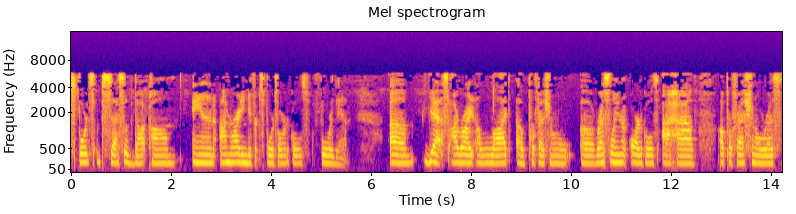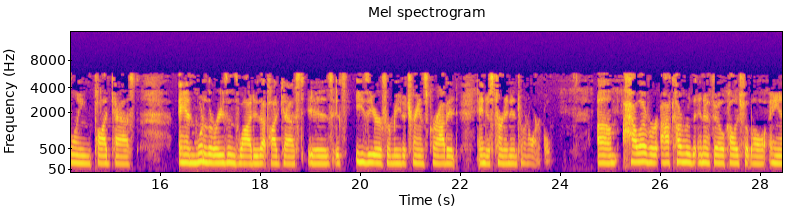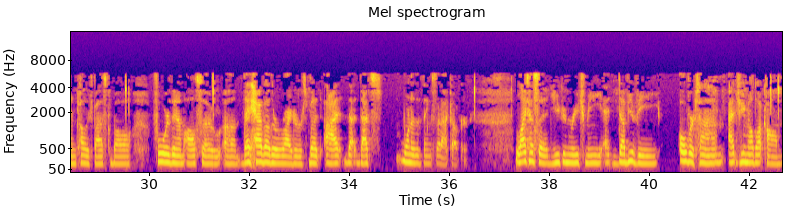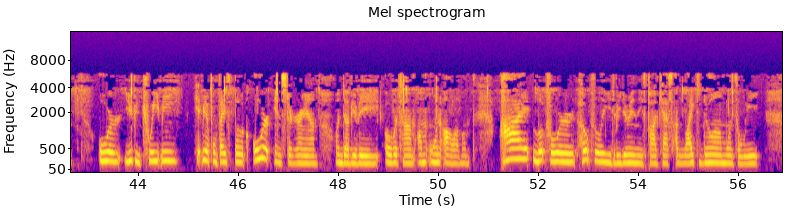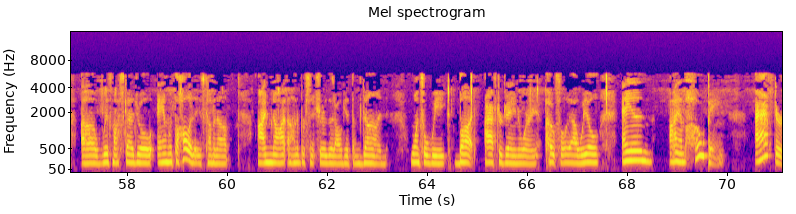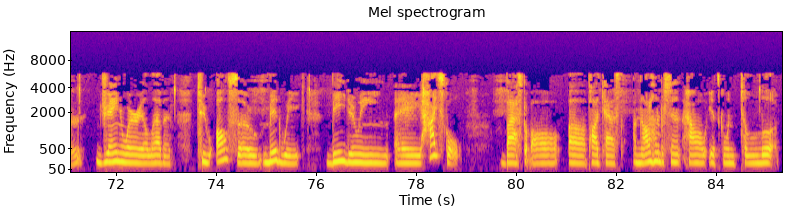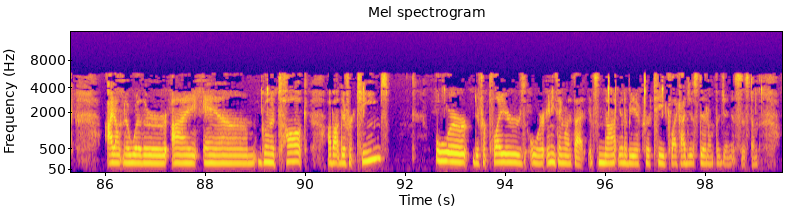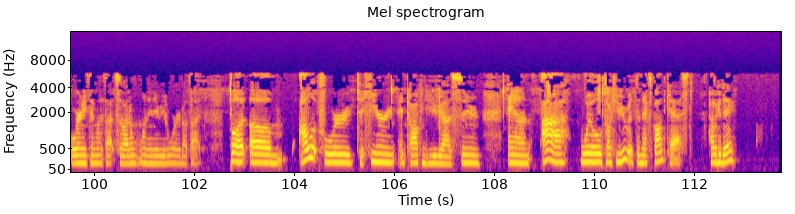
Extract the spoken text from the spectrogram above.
SportsObsessive.com and I'm writing different sports articles for them. Um, yes, I write a lot of professional uh, wrestling articles. I have a professional wrestling podcast and one of the reasons why I do that podcast is it's easier for me to transcribe it and just turn it into an article. Um, however, I cover the NFL, college football, and college basketball for them also. Um, they have other writers, but I that that's one of the things that I cover. Like I said, you can reach me at wvovertime at gmail.com or you can tweet me hit me up on Facebook or Instagram on WV Overtime. I'm on all of them. I look forward, hopefully, to be doing these podcasts. I'd like to do them once a week uh, with my schedule and with the holidays coming up. I'm not 100% sure that I'll get them done once a week, but after January, hopefully I will. And I am hoping after January 11th to also midweek be doing a high school basketball uh, podcast. I'm not 100% how it's going to look. I don't know whether I am going to talk about different teams or different players or anything like that. It's not going to be a critique like I just did on Virginia's system or anything like that. So I don't want any of you to worry about that. But um, I look forward to hearing and talking to you guys soon. And I will talk to you at the next podcast. Have a good day.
